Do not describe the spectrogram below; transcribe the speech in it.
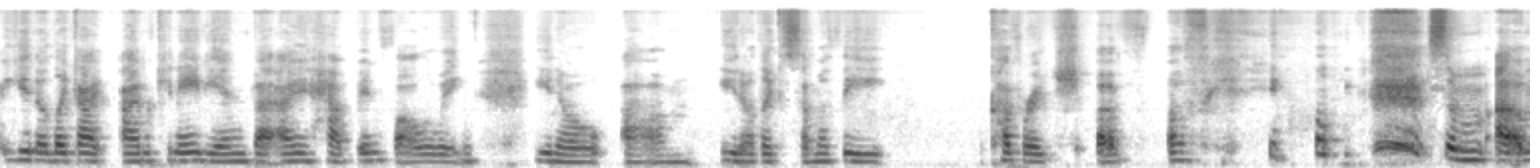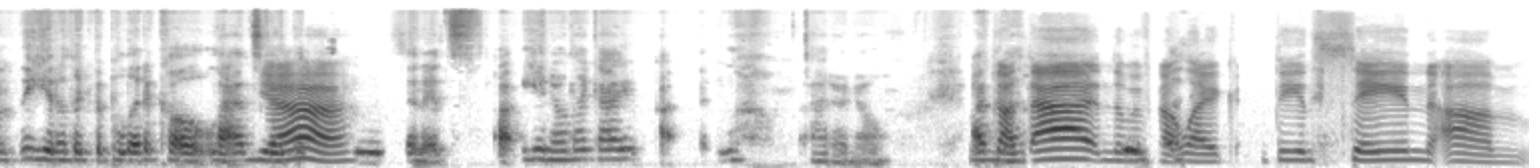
you know, like I, I'm Canadian, but I have been following, you know, um, you know, like some of the coverage of of you know, like some, um, you know, like the political landscape, Yeah. And it's, uh, you know, like I, I, I don't know. We've I'm got that, and then we've got like the insane um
